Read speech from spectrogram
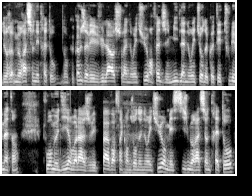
de me rationner très tôt. Donc comme j'avais vu large sur la nourriture, en fait j'ai mis de la nourriture de côté tous les matins pour me dire voilà je vais pas avoir 50 jours de nourriture, mais si je me rationne très tôt,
